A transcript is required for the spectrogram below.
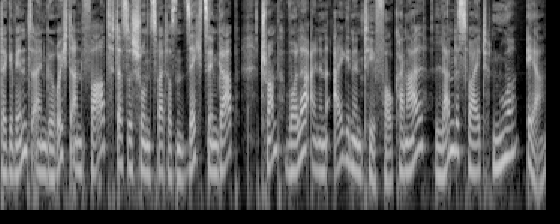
Da gewinnt ein Gerücht an Fahrt, das es schon 2016 gab. Trump wolle einen eigenen TV-Kanal, landesweit nur er.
